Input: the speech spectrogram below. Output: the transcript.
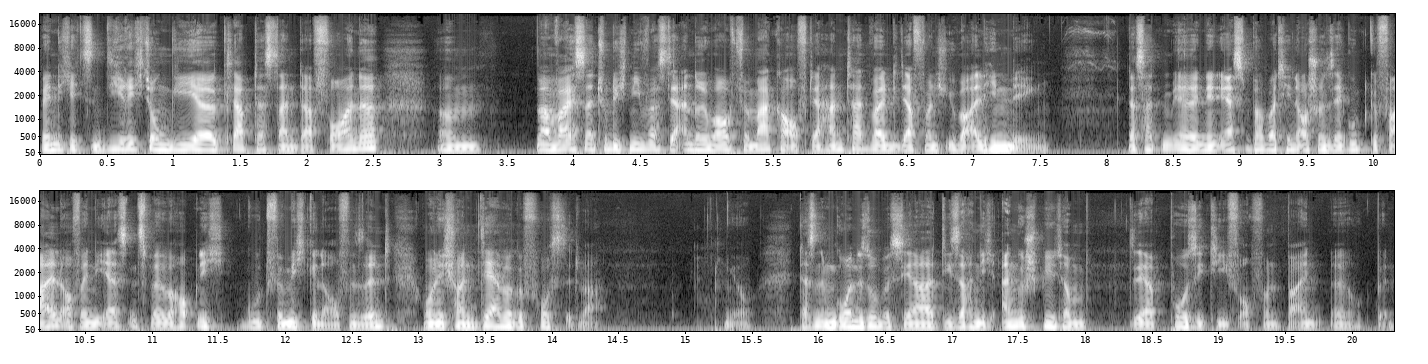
Wenn ich jetzt in die Richtung gehe, klappt das dann da vorne. Ähm, man weiß natürlich nie, was der andere überhaupt für Marker auf der Hand hat, weil die darf man nicht überall hinlegen. Das hat mir in den ersten paar Partien auch schon sehr gut gefallen, auch wenn die ersten zwei überhaupt nicht gut für mich gelaufen sind und ich schon derbe gefrustet war. Jo. Das sind im Grunde so bisher die Sachen, die ich angespielt habe, sehr positiv auch von beeindruckt bin.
